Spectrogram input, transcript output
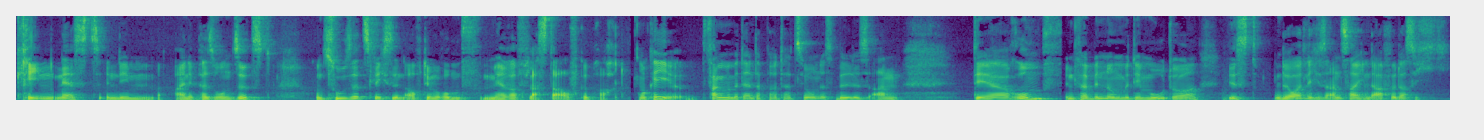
Krähennest, in dem eine Person sitzt und zusätzlich sind auf dem Rumpf mehrere Pflaster aufgebracht. Okay, fangen wir mit der Interpretation des Bildes an. Der Rumpf in Verbindung mit dem Motor ist ein deutliches Anzeichen dafür, dass ich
